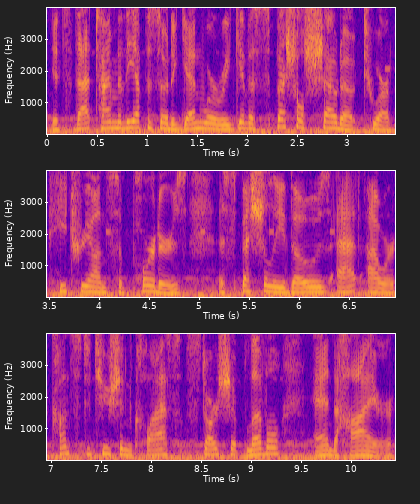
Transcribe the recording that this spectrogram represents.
It's that time of the episode again where we give a special shout out to our Patreon supporters, especially those at our Constitution class starship level and higher.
